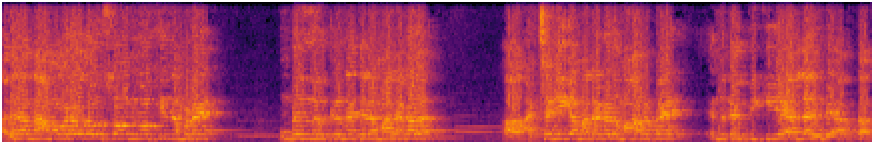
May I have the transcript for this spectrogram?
അതിനാൽ നാം ഓരോ ദിവസവും നോക്കി നമ്മുടെ മുമ്പിൽ നിൽക്കുന്ന ചില മലകൾ ആ അക്ഷരീക മലകൾ മാറട്ടെ എന്ന് കൽപ്പിക്കുകയല്ല അതിന്റെ അർത്ഥം.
